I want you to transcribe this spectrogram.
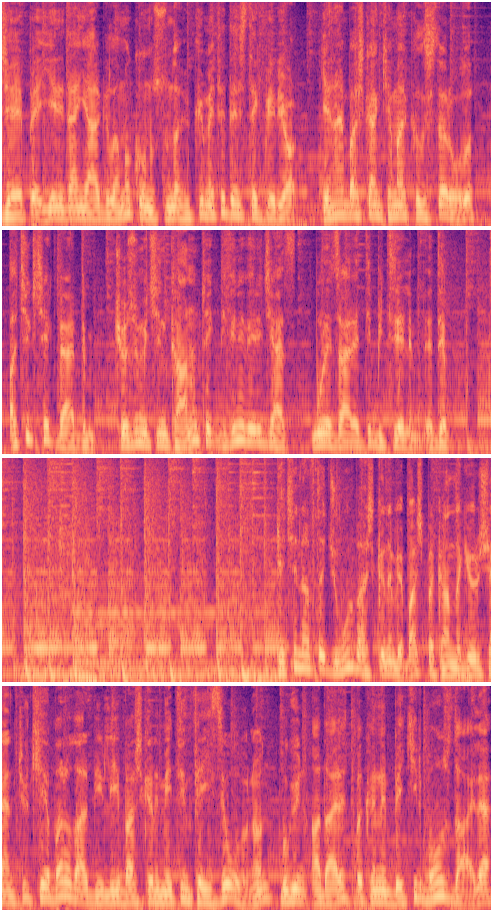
CHP yeniden yargılama konusunda hükümete destek veriyor. Genel Başkan Kemal Kılıçdaroğlu açık çek verdim. Çözüm için kanun teklifini vereceğiz. Bu rezaleti bitirelim dedi. Geçen hafta Cumhurbaşkanı ve Başbakan'la görüşen Türkiye Barolar Birliği Başkanı Metin Feyzioğlu'nun bugün Adalet Bakanı Bekir Bozdağ ile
